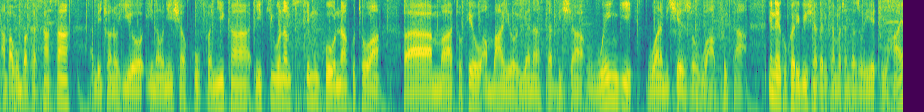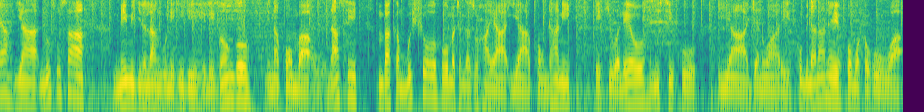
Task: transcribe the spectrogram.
ambapo mpaka sasa michuano hiyo inaonyesha kufanyika ikiwa na msisimko na kutoa uh, matokeo ambayo yanastabisha wengi wanamichezo wa Afrika. Ninayekukaribisha katika matangazo yetu haya ya nusu saa, mimi jina langu ni Idi Ligongo, ninakuomba uwe nasi mpaka mwisho wa matangazo haya ya kwa undani, ikiwa leo ni siku ya Januari 18 kwa mwaka huu wa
